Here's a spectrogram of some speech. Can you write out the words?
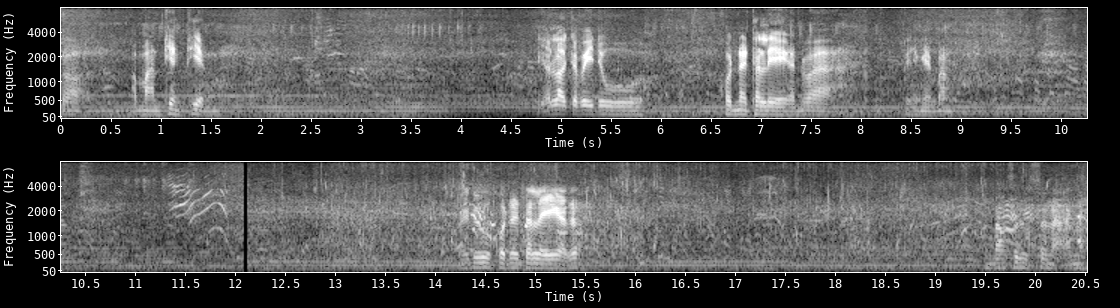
ก็ประมาณเที่ยงเที่ยง เดี๋ยวเราจะไปดูคนในทะเลกันว่า เป็นยังไงบ้าง ไป ดูคนในทะเลกันนะน้องสนุกสนานนะ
